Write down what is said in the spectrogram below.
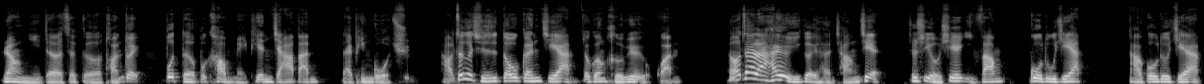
让你的这个团队不得不靠每天加班来拼过去。好，这个其实都跟接案、都跟合约有关。然后再来还有一个也很常见，就是有些乙方过度接案啊，过度接案，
